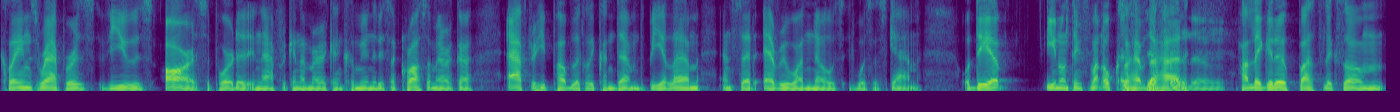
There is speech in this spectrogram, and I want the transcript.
claims rappers views are supported in African American communities across America after he publicly condemned BLM and said everyone knows it was a scam. Och det är någonting som han också That's hävdar här. Han lägger upp att liksom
